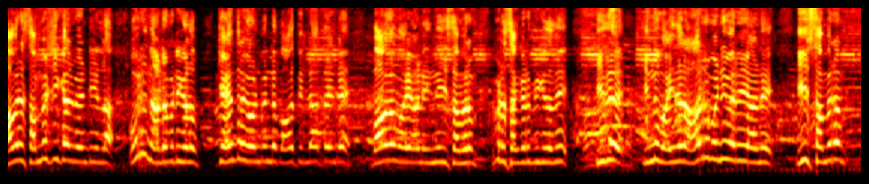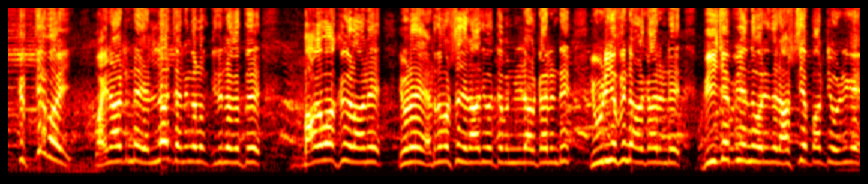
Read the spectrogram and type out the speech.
അവരെ സംരക്ഷിക്കാൻ വേണ്ടിയുള്ള ഒരു നടപടികളും കേന്ദ്ര ഗവൺമെന്റിന്റെ ഭാഗത്തില്ലാത്തതിന്റെ ഭാഗമായാണ് ഇന്ന് ഈ സമരം ഇവിടെ സംഘടിപ്പിക്കുന്നത്. ഇത് ഇന്ന് വൈകുന്നേരം ആറു മണി വരെയാണ് ഈ സമരം കൃത്യമായി വയനാടിന്റെ എല്ലാ ജനങ്ങളും ഇതിനകത്ത് ഭാഗവാക്കുകളാണ്. ഇവിടെ ഇടതുപക്ഷ ജനാധിപത്യ മുന്നണിയുടെ ആൾക്കാരുണ്ട് യു ഡി എഫിന്റെ ആൾക്കാരുണ്ട് ബി ജെ പി എന്ന് പറയുന്ന രാഷ്ട്രീയ പാർട്ടി ഒഴികെ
